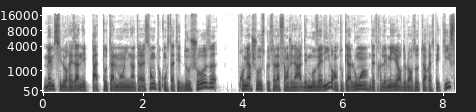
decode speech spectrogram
Même si le Reza n'est pas totalement inintéressant, on peut constater deux choses. Première chose que cela fait en général des mauvais livres, en tout cas loin d'être les meilleurs de leurs auteurs respectifs,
